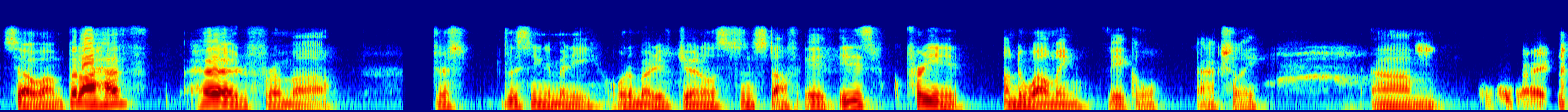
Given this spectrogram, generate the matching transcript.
So, um, but I have heard from uh, just listening to many automotive journalists and stuff. It, it is pretty underwhelming vehicle actually. Um, Right.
